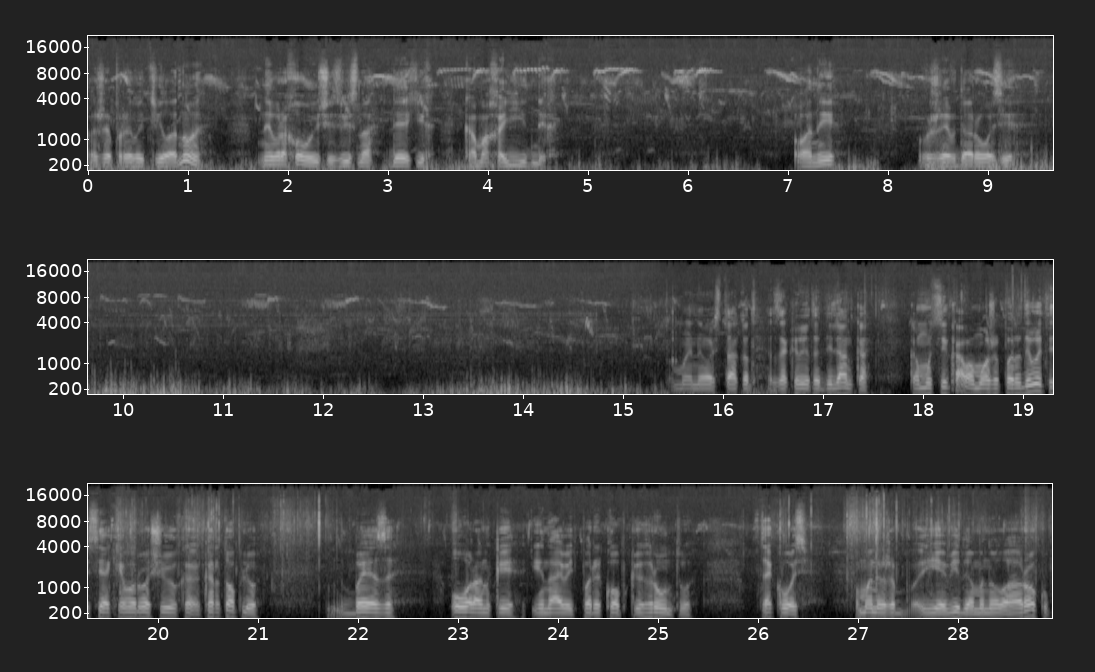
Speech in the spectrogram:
вже прилетіла. Ну, не враховуючи, звісно, деяких камахаїдних. Вони вже в дорозі. Мене ось так от закрита ділянка. Кому цікаво, може передивитися, як я вирощую картоплю без оранки і навіть перекопки ґрунту. Так ось, у мене вже є відео минулого року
